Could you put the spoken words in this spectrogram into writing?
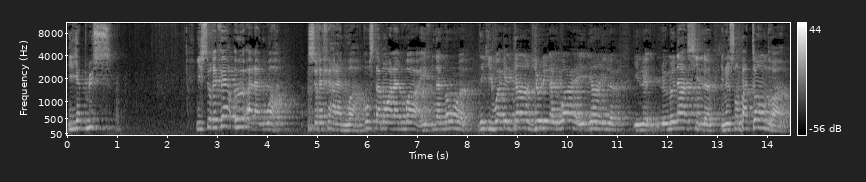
Il y a plus. Ils se réfèrent, eux, à la loi. Ils se réfèrent à la loi, constamment à la loi. Et finalement, euh, dès qu'ils voient quelqu'un violer la loi, eh bien, ils, le menacent, ils, ne sont pas tendres.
